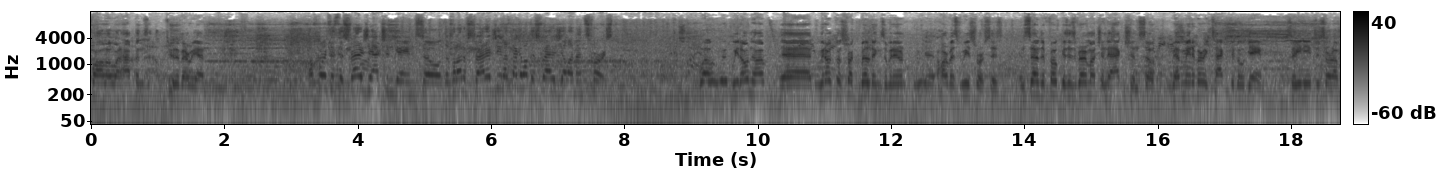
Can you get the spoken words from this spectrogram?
follow what happens to the very end. Of course, it's a strategy action game, so there's a lot of strategy. Let's talk about the strategy elements first. Well, we, don't have, uh, we don't construct buildings, we don't uh, harvest resources. Instead, the focus is very much on the action. So we have made a very tactical game. So you need to sort of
